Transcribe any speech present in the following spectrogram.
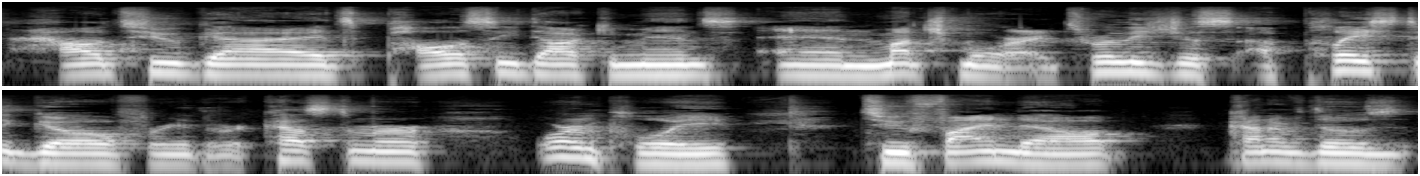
how to guides, policy documents, and much more. It's really just a place to go for either a customer or employee to find out kind of those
